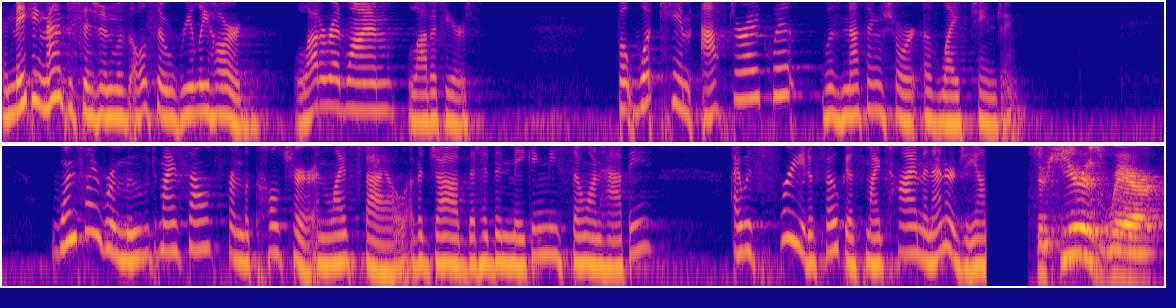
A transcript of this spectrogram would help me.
And making that decision was also really hard. A lot of red wine, a lot of tears. But what came after I quit was nothing short of life changing. Once I removed myself from the culture and lifestyle of a job that had been making me so unhappy, I was free to focus my time and energy on. So here's where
